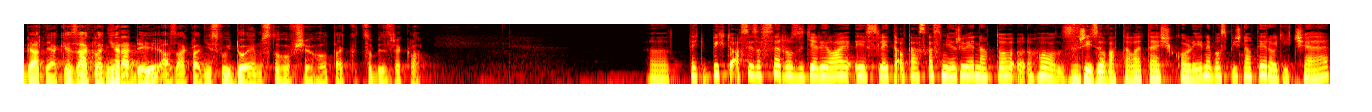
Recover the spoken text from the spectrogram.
dát nějaké základní rady a základní svůj dojem z toho všeho, tak co bys řekla? Eh, teď bych to asi zase rozdělila, jestli ta otázka směřuje na toho zřizovatele té školy nebo spíš na ty rodiče.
